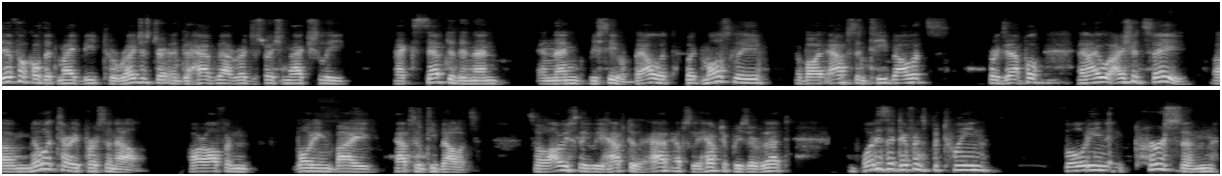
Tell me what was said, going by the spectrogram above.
difficult it might be to register and to have that registration actually accepted and then and then receive a ballot, but mostly about absentee ballots, for example. And I, I should say, um, military personnel are often voting by absentee ballots. So obviously, we have to absolutely have to preserve that. What is the difference between voting in person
